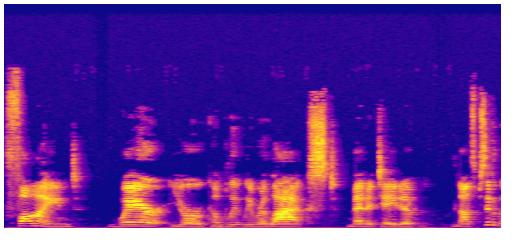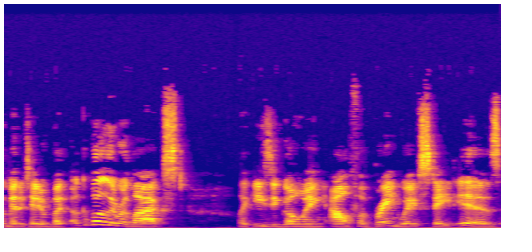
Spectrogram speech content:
find where your completely relaxed, meditative, not specifically meditative, but a completely relaxed, like easygoing alpha brainwave state is.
